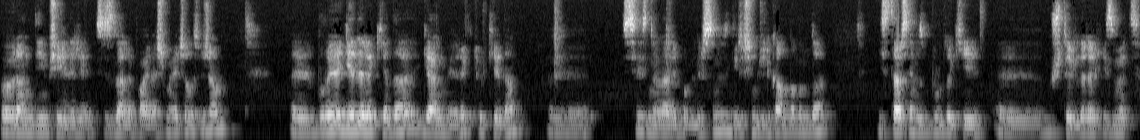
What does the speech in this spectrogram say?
öğrendiğim şeyleri sizlerle paylaşmaya çalışacağım. Ee, buraya gelerek ya da gelmeyerek Türkiye'den e, siz neler yapabilirsiniz girişimcilik anlamında. İsterseniz buradaki e, müşterilere hizmet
